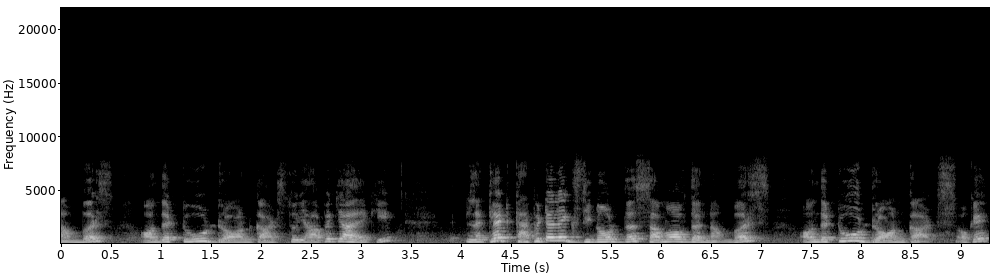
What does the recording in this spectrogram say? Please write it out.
numbers on the two drawn cards तो यहाँ पे क्या है कि let, let capital x denote the sum of the numbers on the two drawn cards okay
